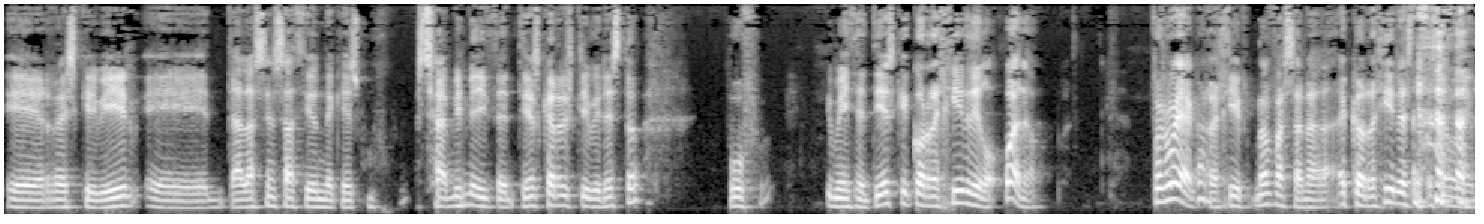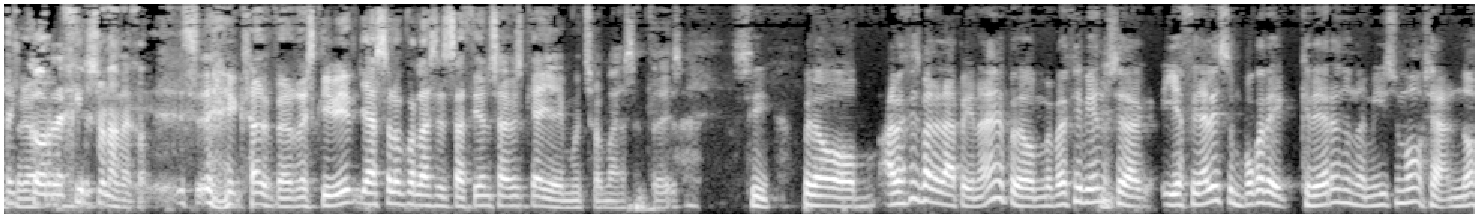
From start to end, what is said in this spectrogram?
eh, reescribir eh, da la sensación de que es. O sea, a mí me dicen, tienes que reescribir esto. Uf, y me dicen, tienes que corregir, digo, bueno, pues voy a corregir, no pasa nada. Corregir está, está muy bien, pero... corregir suena mejor. Claro, pero reescribir ya solo por la sensación sabes que ahí hay mucho más. Entonces, Sí, pero a veces vale la pena, ¿eh? Pero me parece bien, o sea, y al final es un poco de creer en uno mismo, o sea, no,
